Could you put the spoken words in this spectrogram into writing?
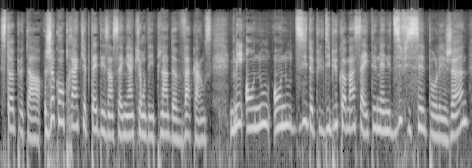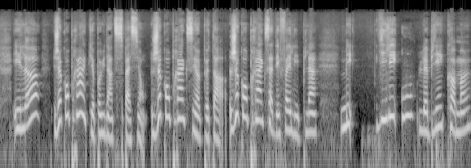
c'est un peu tard. Je comprends qu'il y a peut-être des enseignants qui ont des plans de vacances, mais on nous on nous dit depuis le début comment ça a été une année difficile pour les jeunes et là, je comprends qu'il n'y a pas eu d'anticipation. Je comprends que c'est un peu tard. Je comprends que ça défait les plans, mais il est où le bien commun?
